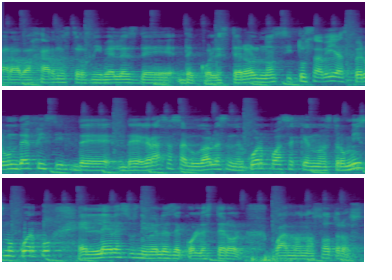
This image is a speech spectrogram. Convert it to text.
para bajar nuestros niveles de, colesterol. No sé si tú sabías, pero un déficit de, de grasas saludables en el cuerpo hace que nuestro mismo cuerpo eleve sus niveles de colesterol. Cuando nosotros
